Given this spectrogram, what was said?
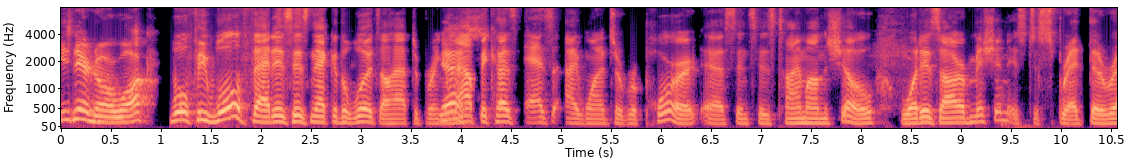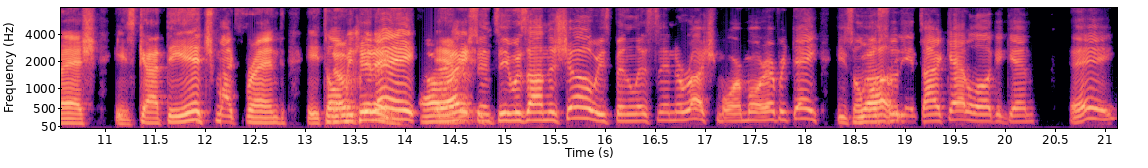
He's near Norwalk. Wolfie Wolf, that is his neck of the woods. I'll have to bring him out because, as I wanted to report uh, since his time on the show, what is our mission? Is to spread the rash. He's got the itch, my friend. He told No me kidding. today. All right. since he was on the show, he's been listening to Rush more and more every day. He's almost Well- through the entire catalog again. Hey,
